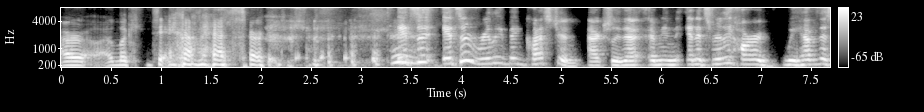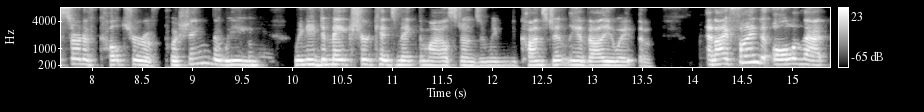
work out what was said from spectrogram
are looking to have answered. it's a it's a really big question, actually. That I mean, and it's really hard. We have this sort of culture of pushing that we mm-hmm. we need to make sure kids make the milestones, and we constantly evaluate them and I find all of that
